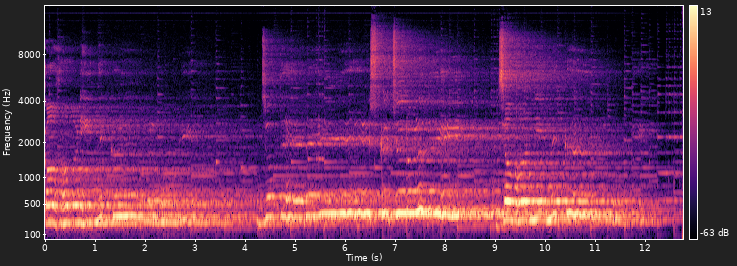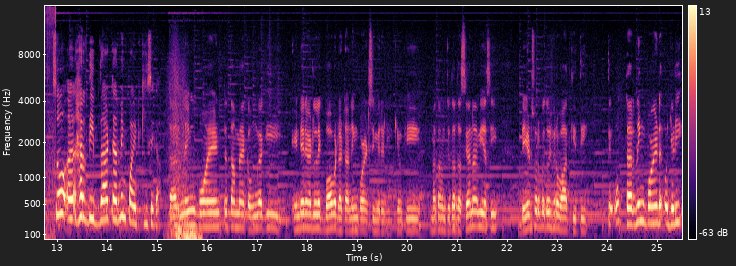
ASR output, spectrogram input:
ਕਹਾਣੀ ਨਿਕਲੇਗੀ। ਜੋ ਤੇਰੇ ਇਸ਼ਕ ਚ ਰੁਲ ਗਈ, ਜਵਾਨੀ ਸੋ ਅ, ਹਰਦੀਪ ਦਾ ਟਰਨਿੰਗ ਪੁਆਇੰਟ ਕੀ ਸੀਗਾ? ਟਰਨਿੰਗ ਪੁਆਇੰਟ ਤਾਂ ਮੈਂ ਕਹੂੰਗਾ ਕਿ ਇੰਡੀਅਨ ਆਈਡਲ ਇੱਕ ਬਹੁਤ ਵੱਡਾ ਟਰਨਿੰਗ ਪੁਆਇੰਟ ਸੀ ਮੇਰੇ ਲਈ ਕਿਉਂਕਿ ਮੈਂ ਤੁਹਾਨੂੰ ਜਿੱਦਾਂ ਦੱਸਿਆ ਨਾ ਵੀ ਅਸੀਂ 150 ਰੁਪਏ ਤੋਂ ਸ਼ੁਰੂਆਤ ਕੀਤੀ ਤੇ ਉਹ ਟਰਨਿੰਗ ਪੁਆਇੰਟ ਉਹ ਜਿਹੜੀ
